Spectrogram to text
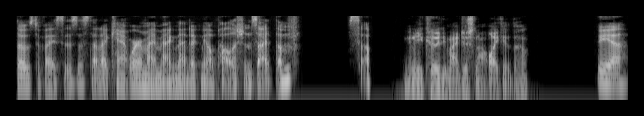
those devices is that I can't wear my magnetic nail polish inside them. So. And you could, you might just not like it though. Yeah,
